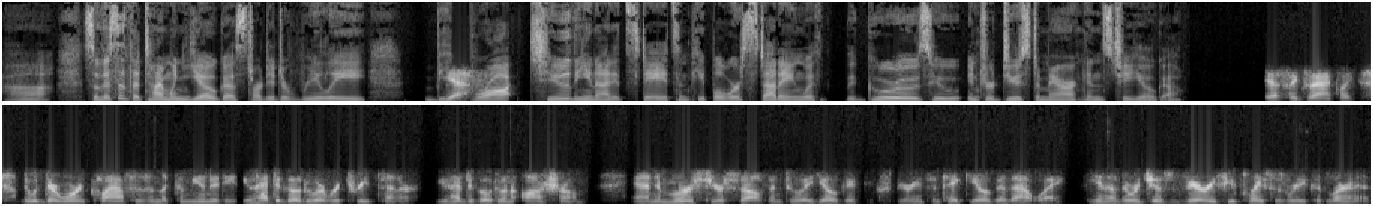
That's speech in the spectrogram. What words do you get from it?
Ah, so this is the time when yoga started to really be Yes. brought to the United States and people were studying with the gurus who introduced Americans to yoga. Yes, exactly. There, weren't classes in the community. You had to go to a retreat center. You had to go to an ashram and immerse yourself into a yogic experience and take yoga that way. You know, there were just very few places where you could learn it.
